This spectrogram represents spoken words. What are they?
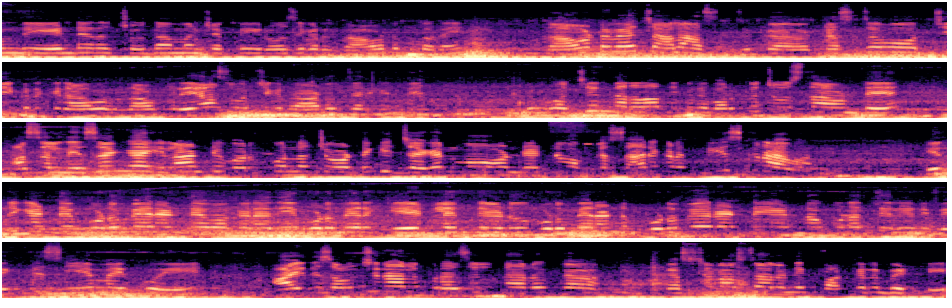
ఉంది ఏంటనేది చూద్దామని చెప్పి ఈరోజు ఇక్కడికి రావడంతోనే రావటమే చాలా కష్టం వచ్చి ఇక్కడికి రావ ప్రయాసం వచ్చి ఇక్కడ రావడం జరిగింది. ఇక్కడికి వచ్చిన తర్వాత ఇక్కడ వర్క్ చూస్తూ ఉంటే అసలు నిజంగా ఇలాంటి వర్క్ ఉన్న చోటికి జగన్మోహన్ రెడ్డి ఒక్కసారి ఇక్కడ తీసుకురావాలి. ఎందుకంటే బుడమేరు అంటే ఒక నది గేట్లు ఎత్తాడు బుడమేరు అంటే బుడమేరు అంటే ఏంటో కూడా తెలియని వ్యక్తి సీఎం అయిపోయి ఐదు సంవత్సరాలు ప్రజల తాలూకా కష్ట నష్టాలని పక్కన పెట్టి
